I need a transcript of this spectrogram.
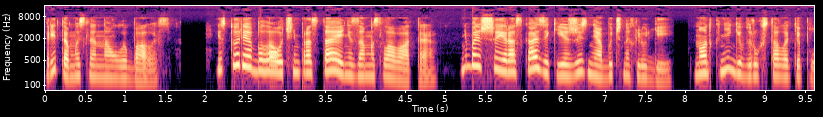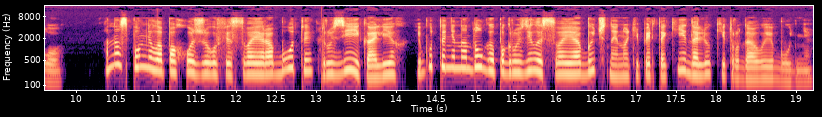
Рита мысленно улыбалась. История была очень простая и незамысловатая. Небольшие рассказики из жизни обычных людей. Но от книги вдруг стало тепло. Она вспомнила похожий офис своей работы, друзей и коллег, и будто ненадолго погрузилась в свои обычные, но теперь такие далекие трудовые будни.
